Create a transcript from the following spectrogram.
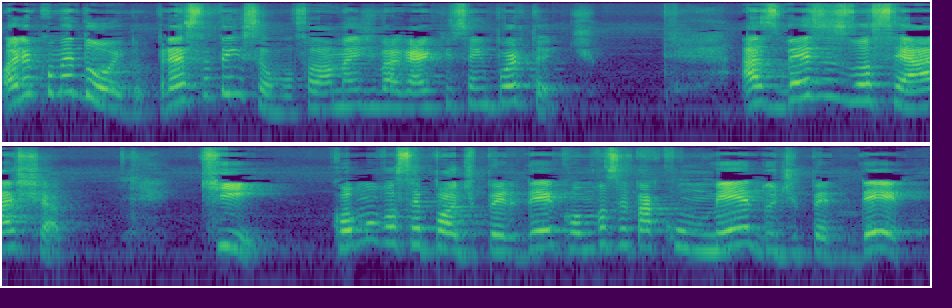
Olha como é doido, presta atenção, vou falar mais devagar que isso é importante. Às vezes você acha que, como você pode perder, como você tá com medo de perder,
